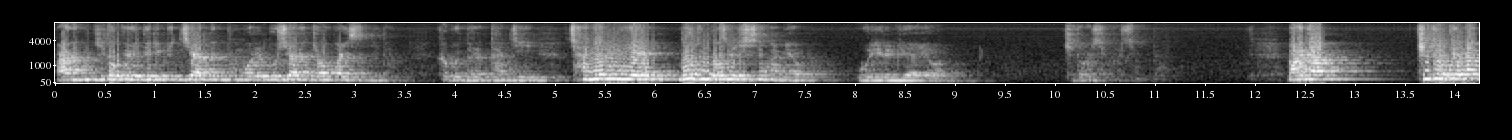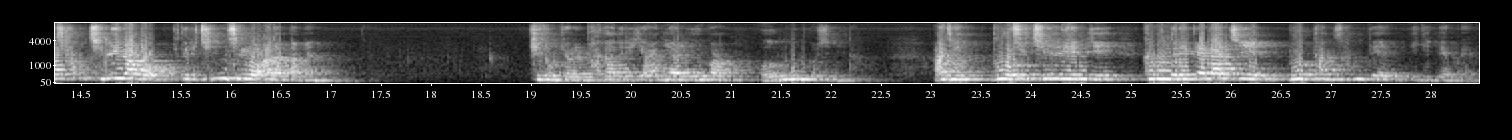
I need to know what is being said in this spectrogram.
많은 기독교인들이 믿지 않는 부모를 무시하는 경우가 있습니다. 그분들은 단지 자녀를 위해 모든 것을 희생하며 우리를 위하여 기도하실 것입니다. 만약 기독교가 참 진리라고 그들이 진실로 알았다면 기독교를 받아들이지 아니할 이유가 없는 것입니다. 아직 무엇이 진리인지 그분들이 깨닫지 못한 상태이기 때문에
